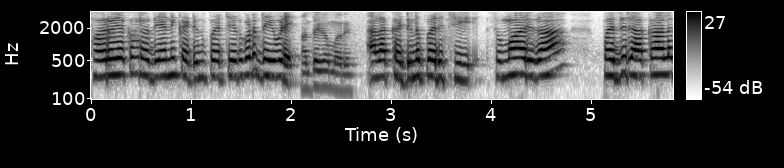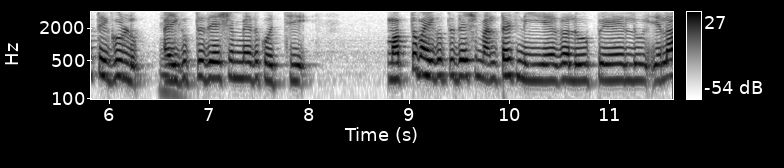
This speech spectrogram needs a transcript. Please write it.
ఫరో యొక్క హృదయాన్ని కఠినపరిచేది కూడా దేవుడే. అంతేగా మరి? అలా కఠినపరిచి సుమారుగా పది రకాల తెగుళ్ళు ఐగుప్తు దేశం మీదకి వచ్చి మొత్తం ఐగుప్తు దేశం అంతటిని ఈగలు పేర్లు ఇలా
